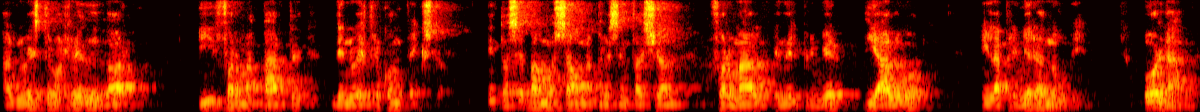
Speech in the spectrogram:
a nuestro alrededor y forman parte de nuestro contexto. Entonces vamos a una presentación formal en el primer diálogo en la primera nube. Hola,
